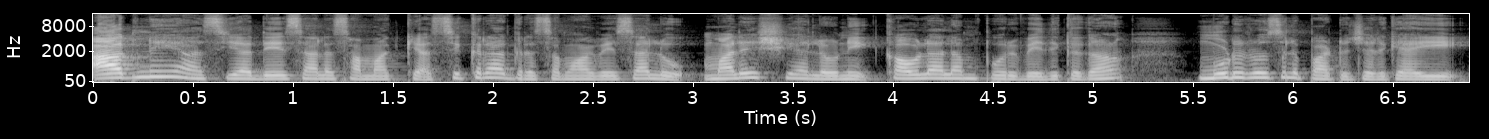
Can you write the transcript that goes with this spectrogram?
ఆగ్నేయ ఆసియా దేశాల సమాఖ్య శిఖరాగ్ర సమావేశాలు మలేషియాలోని కౌలాలంపూర్ వేదికగా మూడు రోజుల పాటు జరిగాయి.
